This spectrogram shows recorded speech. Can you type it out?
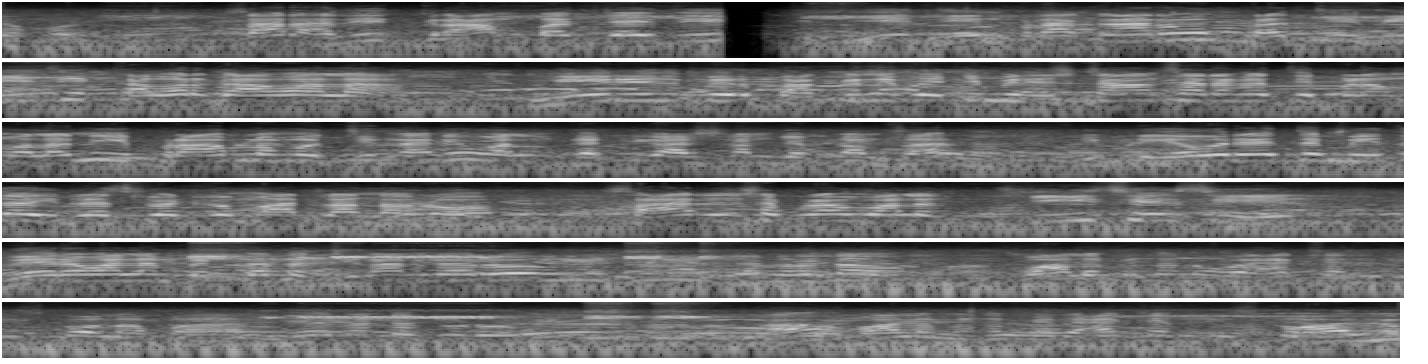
చెప్పండి సార్ అది గ్రామ పంచాయతీ. ఈ దీని ప్రకారం ప్రతి వీధి కవర్ కావాలా? మీరు ఇది మీరు పక్కన పెట్టి మీరు ఇష్టానుసారంగా తిప్పడం వల్ల ఈ ప్రాబ్లం వచ్చిందని వాళ్ళని గట్టిగా అర్చనం చెప్తాం సార్. ఇప్పుడు ఎవరైతే మీతో ఇర్రెస్పెక్ట్గా మాట్లాడినారో సార్ చెప్పడం వాళ్ళని తీసేసి వేరే వాళ్ళని పెడతారు. జినాన్ గారు వాళ్ళ మీద నువ్వు యాక్షన్ తీసుకోవాలబ్బా. లేదంటే చూడు వాళ్ళ మీద మీరు యాక్షన్ తీసుకోవాలి.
